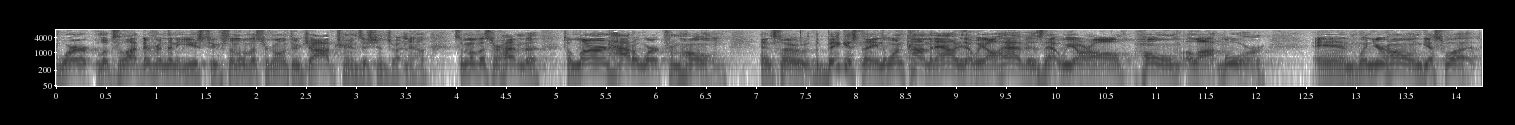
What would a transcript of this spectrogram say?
Work looks a lot different than it used to. Some of us are going through job transitions right now. Some of us are having to, to learn how to work from home. And so, the biggest thing, the one commonality that we all have is that we are all home a lot more. And when you're home, guess what?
